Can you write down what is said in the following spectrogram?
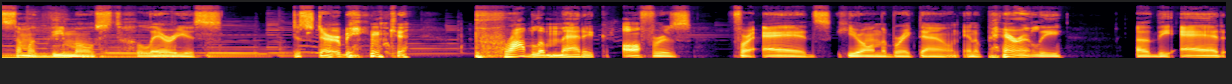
some of the most hilarious, disturbing, problematic offers for ads here on the breakdown. And apparently, uh, the ad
